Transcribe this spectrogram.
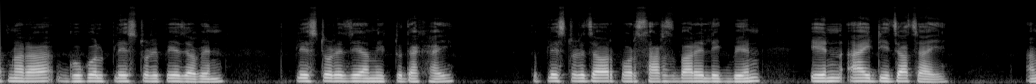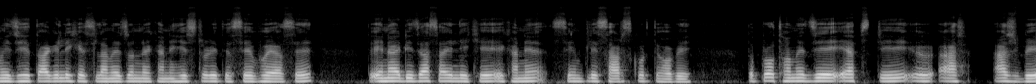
আপনারা গুগল প্লে স্টোরে পেয়ে যাবেন। প্লে স্টোরে যে আমি একটু দেখাই। তো প্লে স্টোরে যাওয়ার পর সার্চ বারে লিখবেন এনআইডি যাচাই। আমি যেহেতু আগে লিখেছিলাম, এজন্য এখানে হিস্টোরিতে সেভ হয়ে আছে। তো এনআইডি যাচাই লিখে এখানে সিম্পলি সার্চ করতে হবে। তো প্রথমে যে অ্যাপসটি আসবে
